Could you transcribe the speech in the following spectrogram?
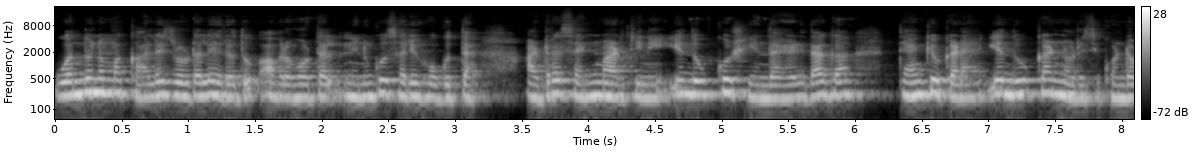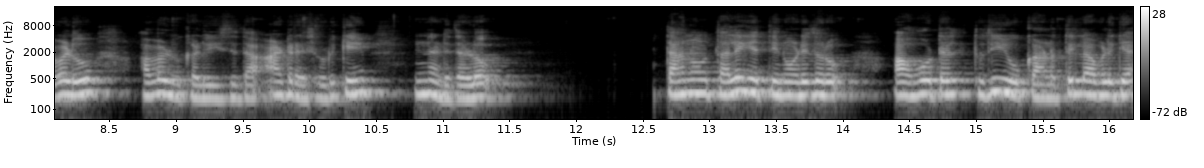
ಒಂದು ನಮ್ಮ ಕಾಲೇಜ್ ರೋಡಲ್ಲೇ ಇರೋದು. ಅವರ ಹೋಟೆಲ್ ನಿನಗೂ ಸರಿ ಹೋಗುತ್ತೆ. ಅಡ್ರೆಸ್ ಸೆಂಡ್ ಮಾಡ್ತೀನಿ ಎಂದು ಖುಷಿಯಿಂದ ಹೇಳಿದಾಗ, ಥ್ಯಾಂಕ್ ಯು ಕಣೆ ಎಂದು ಕಣ್ಣೊರೆಸಿಕೊಂಡವಳು. ಅವಳು ಕಳುಹಿಸಿದ ಅಡ್ರೆಸ್ ಹುಡುಕಿ ನಡೆದಳು. ತಾನು ತಲೆ ಎತ್ತಿ ನೋಡಿದರು ಆ ಹೋಟೆಲ್ ತುದಿಯೂ ಕಾಣುತ್ತಿಲ್ಲ ಅವಳಿಗೆ.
